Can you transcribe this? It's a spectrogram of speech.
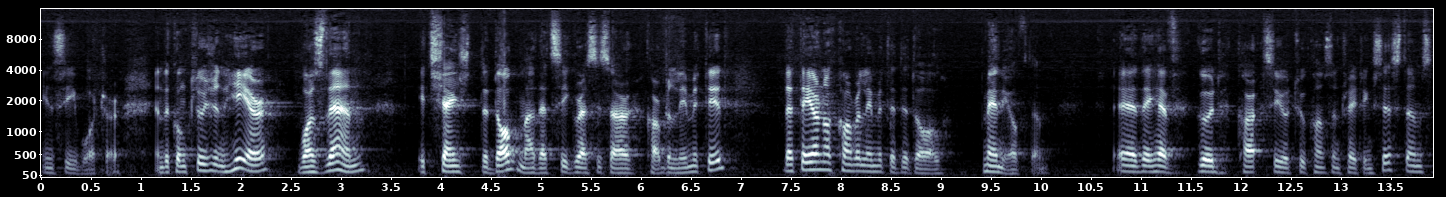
in seawater. And the conclusion here was then it changed the dogma that seagrasses are carbon limited, that they are not carbon limited at all, many of them. Uh, they have good CO2 concentrating systems,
